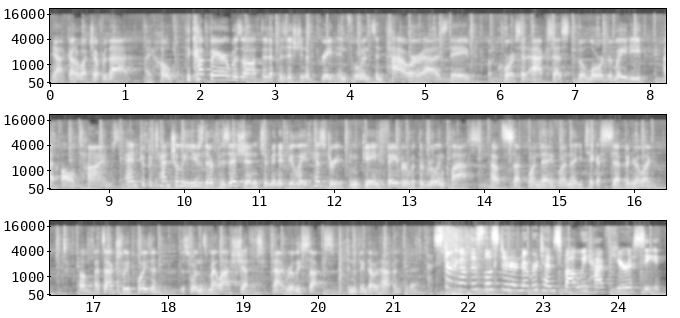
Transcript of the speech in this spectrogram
Yeah, gotta watch out for that, I hope. The cupbearer was often a position of great influence and power as they, of course, had access to the lord or lady at all times and could potentially use their position to manipulate history and gain favor with the ruling class. That would suck one day, wouldn't it? You take a sip and you're like, oh, that's actually poison. This one's my last shift. That really sucks. Didn't think that would happen today. Starting off this list in our number 10 spot, we have heresy.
